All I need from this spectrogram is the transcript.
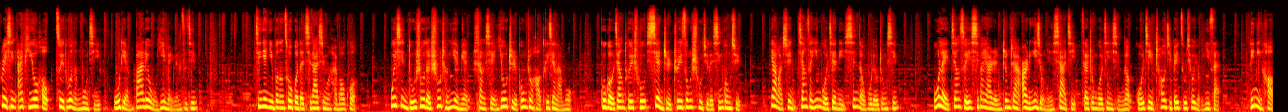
瑞幸 IPO 后，最多能募集五点八六五亿美元资金。今年你不能错过的其他新闻还包括：微信读书的书城页面上线优质公众号推荐栏目；Google 将推出限制追踪数据的新工具；亚马逊将在英国建立新的物流中心；吴磊将随西班牙人征战二零一九年夏季在中国进行的国际超级杯足球友谊赛；李敏镐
